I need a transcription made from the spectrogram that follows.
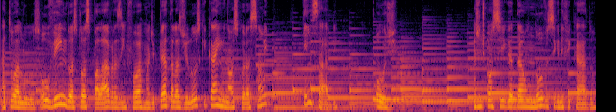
a tua luz, ouvindo as tuas palavras em forma de pétalas de luz que caem em nosso coração e, quem sabe, hoje a gente consiga dar um novo significado,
